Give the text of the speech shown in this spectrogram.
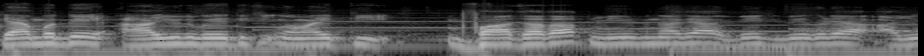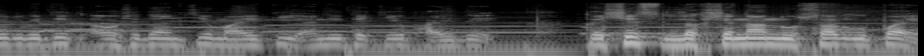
त्यामध्ये आयुर्वेदिक माहिती बाजारात मिळणाऱ्या वेगवेगळ्या आयुर्वेदिक औषधांची माहिती आणि त्याचे फायदे. तसेच लक्षणानुसार उपाय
